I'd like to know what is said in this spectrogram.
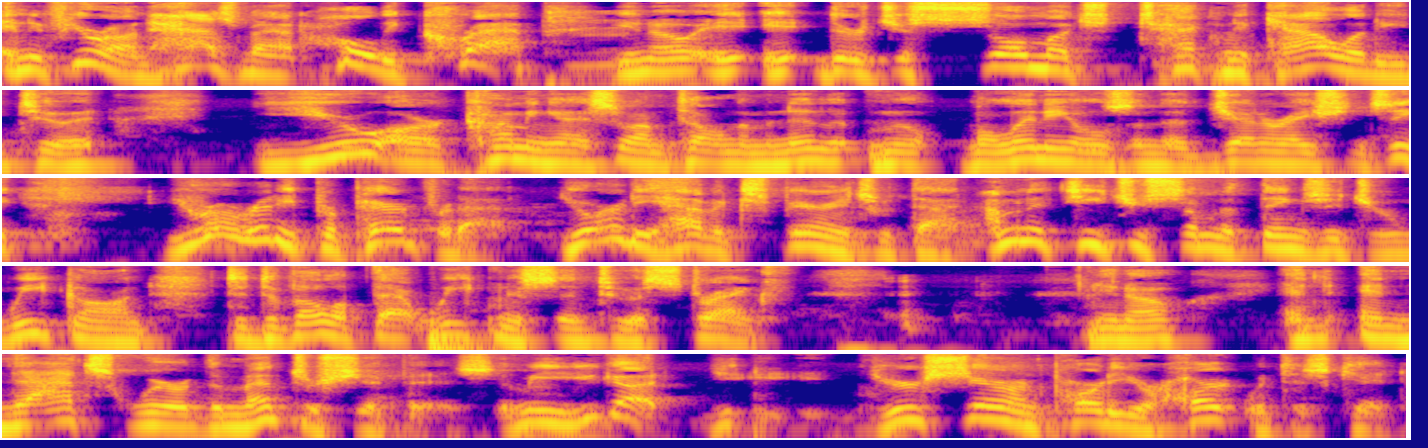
And if you're on hazmat, holy crap, you know, it, it, there's just so much technicality to it. You are coming, as so I'm telling the millennials and the Generation Z, you're already prepared for that. You already have experience with that. I'm going to teach you some of the things that you're weak on to develop that weakness into a strength, you know? And, and that's where the mentorship is. I mean, you got, you're sharing part of your heart with this kid.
